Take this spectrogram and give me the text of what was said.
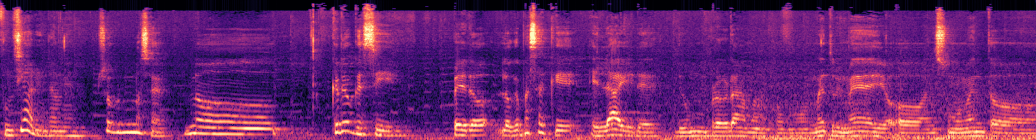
funcionen también. Yo no sé, no creo que sí, pero lo que pasa es que el aire de un programa como Metro y Medio o en su momento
